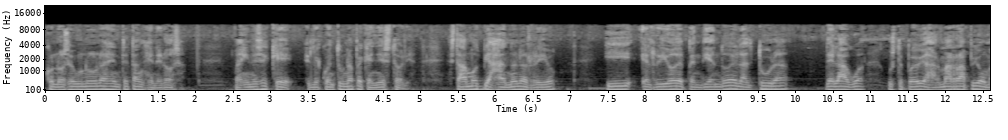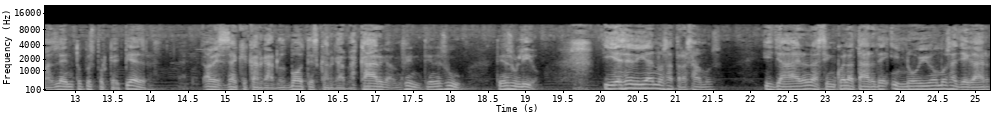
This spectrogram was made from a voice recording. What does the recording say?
conoce uno una gente tan generosa, Imagínese que le cuento una pequeña historia. Estábamos viajando en el río y el río, dependiendo de la altura del agua, usted puede viajar más rápido o más lento, pues porque hay piedras. A veces hay que cargar los botes, cargar la carga, en fin, tiene su, tiene su lío. Y ese día nos atrasamos y ya eran las 5 de la tarde y no íbamos a llegar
